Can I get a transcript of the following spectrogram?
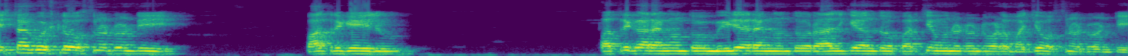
ఇష్టాగోష్ఠిలో వస్తున్నటువంటి పాత్రికేయులు పత్రికా రంగంతో మీడియా రంగంతో రాజకీయాలతో పరిచయం ఉన్నటువంటి వాళ్ళ మధ్య వస్తున్నటువంటి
